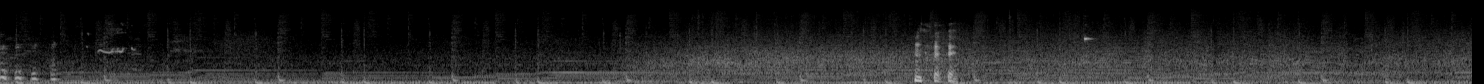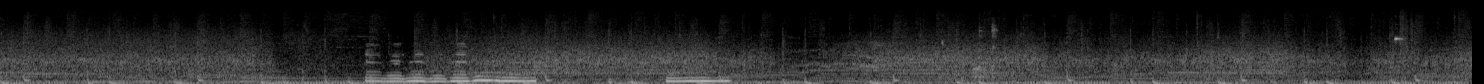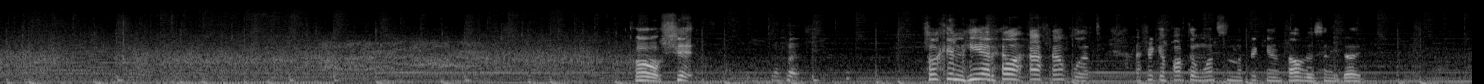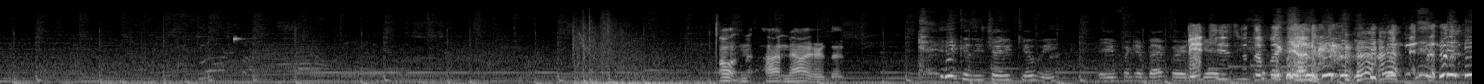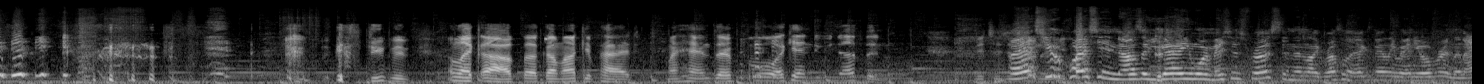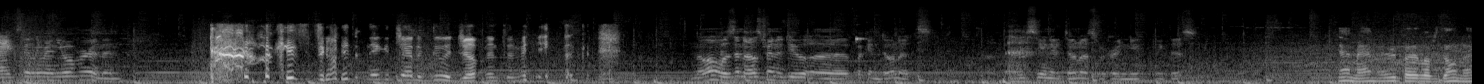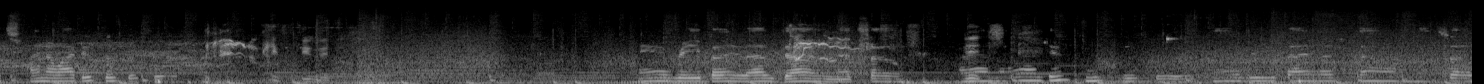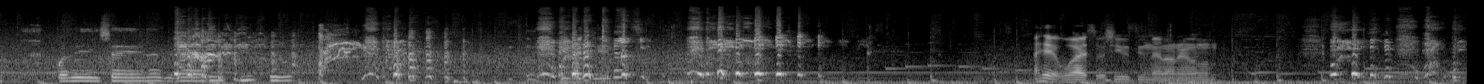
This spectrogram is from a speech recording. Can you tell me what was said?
Mm-hmm. Oh shit! Fucking, he had hell, half health left. I freaking popped him once in the freaking pelvis and he died. Oh, n- uh, now I heard that. Because he's trying to kill me. And he fucking backfired again. Bitches with the fuck Stupid. I'm like, ah, fuck, I'm occupied. My hands are full. I can't do nothing. I asked you a wanna- question. I was like, "You got any more missions for us?" And then like Russell accidentally ran you over, and then I accidentally ran you over, and then Fucking stupid nigga trying to do a jump into me. no, I wasn't. I was trying to do uh fucking donuts. I was seeing if donuts were hurting you like this. Yeah, man, everybody loves donuts. I know I do. Fucking stupid. Everybody loves donuts, so. Bitch. I know I do, do, do, do. Everybody loves donuts, so. What do you say? Everybody do, do. I hit Y, so she was doing that on her own.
